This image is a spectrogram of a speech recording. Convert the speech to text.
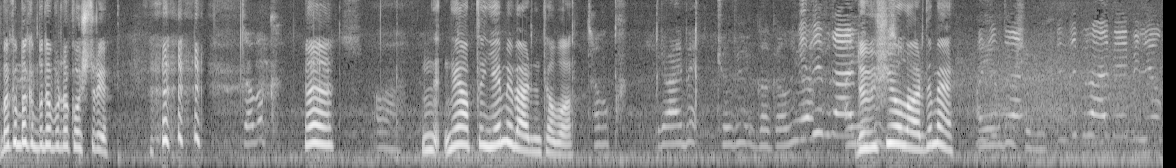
Bakın bakın bu da burada koşturuyor. Tavuk. He. Ne, ne yaptın? Yem mi verdin tavuğa? tavuk. İbrahim'e çocuğu gagalıyor. Ayırdı Dövüşüyorlar değil mi? Ayırdı şimdi. Biliyorsunuz.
